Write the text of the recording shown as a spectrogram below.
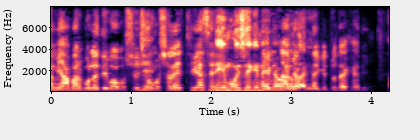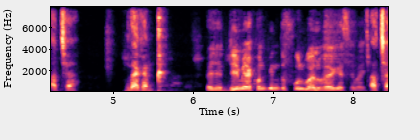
আমি আবার বলে দিব অবশ্যই। সমস্যা নেই ঠিক আছে? ডিম হয়েছে কিনা এটা আমি দেখেন। একটু দেখাই দিই। আচ্ছা দেখেন। এই যে ডিম এখন কিন্তু ফুল বয়েল হয়ে গেছে ভাই। আচ্ছা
